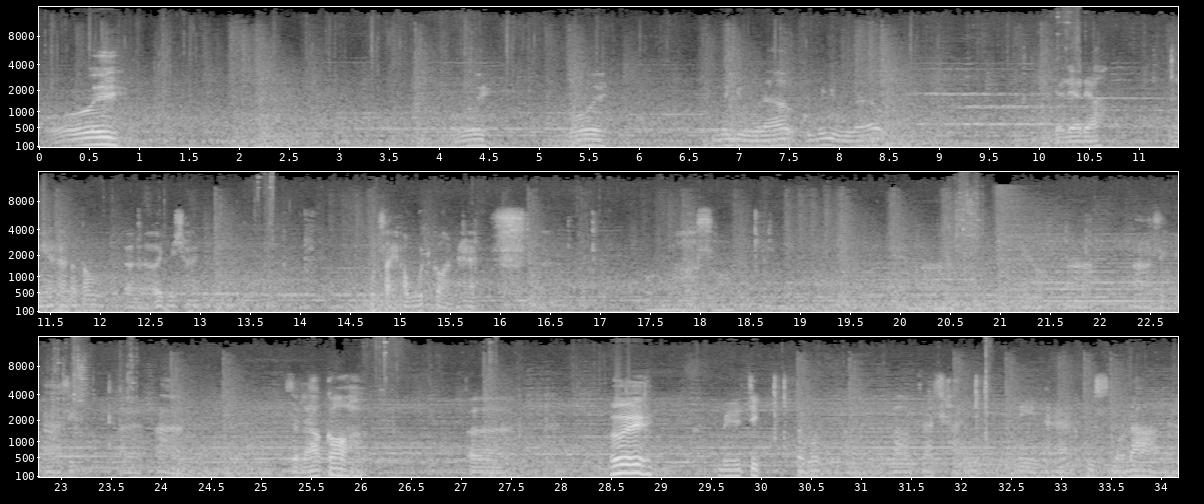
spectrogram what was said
โอ้ยโอ้ยโอ้ย กูไม่อยู่แล้ว เดี๋ยวเดี๋ยวเดี๋ยวอย่างเงี้ยฮะเราต้องเออเอ้ยไม่ใช่ต้องใส่อาวุธก่อนนะฮะสิอาสิเอออาเสร็จแล้วก็ เออเฮ้ยเมจิกแต่ว่าเราจะใช้นี่นะฮะคุสโนดานะ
